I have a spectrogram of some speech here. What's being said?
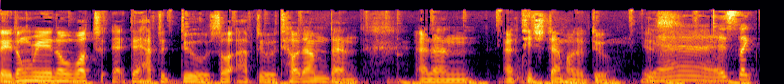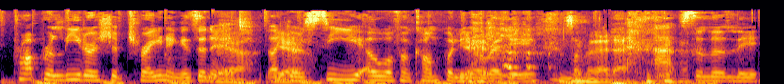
they don't really know what to, they have to do, so I have to tell them then, and then and teach them how to do. Yes. Yeah, it's like proper leadership training, isn't it? Yeah, like yeah. you're CEO of a company already. Something like that. Absolutely.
